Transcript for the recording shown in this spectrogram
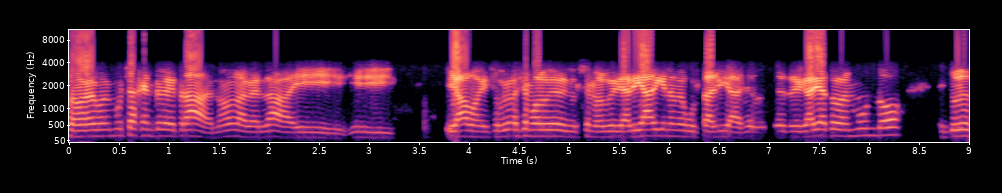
hay mucha gente detrás, ¿no? La verdad, y, y, y vamos, y seguro que se me, se me olvidaría alguien, no me gustaría. Se, dedicaría a todo el mundo, incluso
